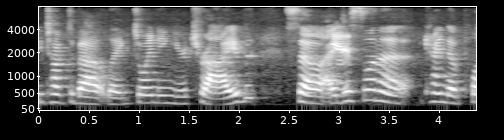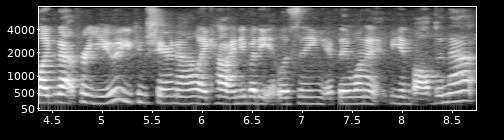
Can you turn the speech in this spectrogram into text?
you talked about like joining your tribe. So I just want to kind of plug that for you. You can share now, like how anybody listening, if they want to be involved in that,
